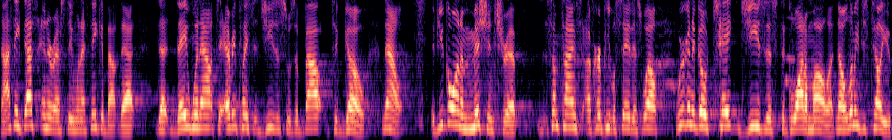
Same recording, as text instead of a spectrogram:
Now, I think that's interesting when I think about that, that they went out to every place that Jesus was about to go. Now, if you go on a mission trip, sometimes I've heard people say this, well, we're going to go take Jesus to Guatemala. No, let me just tell you,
